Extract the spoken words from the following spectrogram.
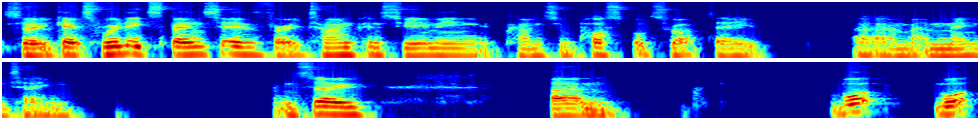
So it gets really expensive, very time consuming. It becomes impossible to update um, and maintain. And so, um, what what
